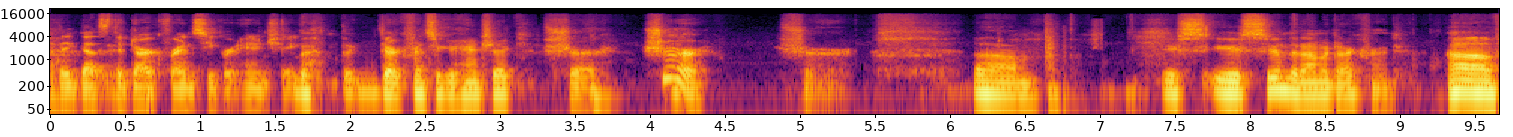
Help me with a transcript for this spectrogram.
I think that's the dark friend secret handshake. the, the dark friend secret handshake. Sure, sure, sure. Um, you you assume that I'm a dark friend. Um,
